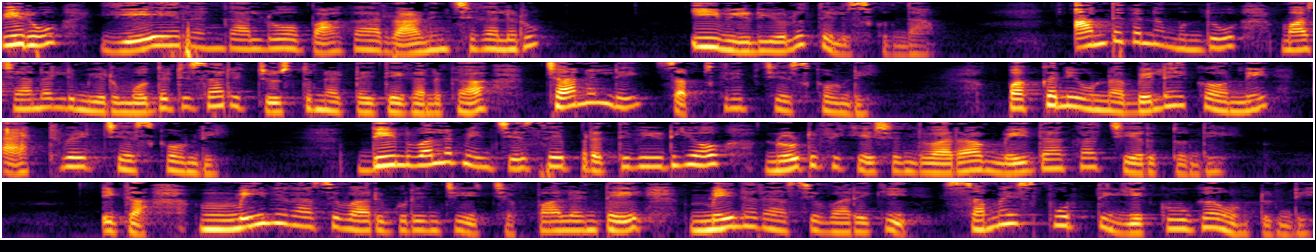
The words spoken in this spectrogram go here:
వీరు ఏ రంగాల్లో బాగా రాణించగలరు? ఈ వీడియోలో తెలుసుకుందాం. అంతకన్నా ముందు మా ఛానల్ని మీరు మొదటిసారి చూస్తున్నట్టయితే గనక ఛానల్ని సబ్స్క్రైబ్ చేసుకోండి. పక్కనే ఉన్న బెల్ ఐకాన్ని యాక్టివేట్ చేసుకోండి. దీనివల్ల మేము చేసే ప్రతి వీడియో నోటిఫికేషన్ ద్వారా మీ దాకా చేరుతుంది. ఇక మీనరాశి వారి గురించి చెప్పాలంటే మీనరాశి వారికి సమయస్ఫూర్తి ఎక్కువగా ఉంటుంది.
